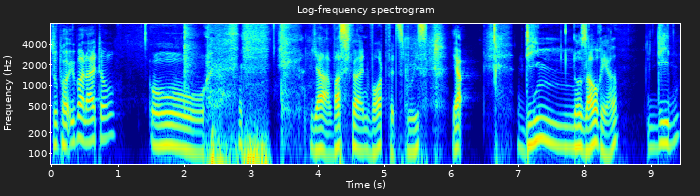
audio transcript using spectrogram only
Super Überleitung. Oh. ja, was für ein Wortwitz, Luis. Ja. Dinosaurier. Din.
